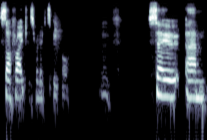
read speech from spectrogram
self-righteous religious people. Mm. so um,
